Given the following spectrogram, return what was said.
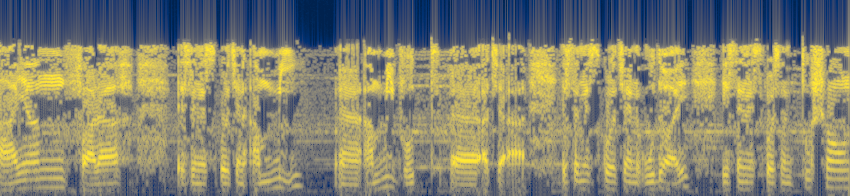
Ayan, Farah S M S করেছেন আম্মি। আম্মি ভূত আচ্ছা এস এম এস করেছেন উদয়, এস এম এস করেছেন Tushan,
